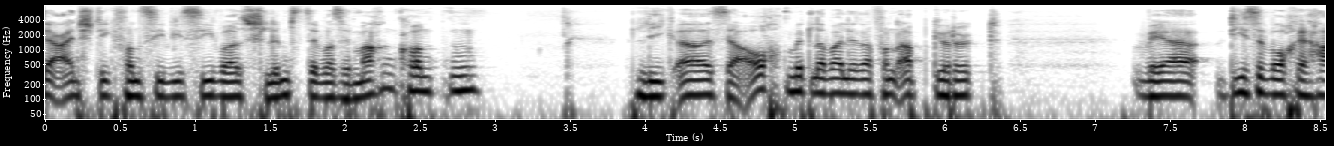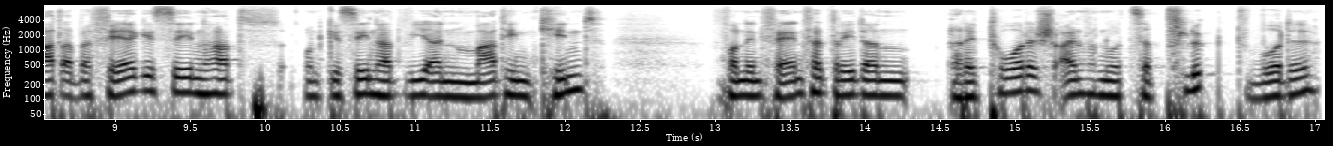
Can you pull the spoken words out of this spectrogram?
der Einstieg von CVC war das Schlimmste, was sie machen konnten. Liga ist ja auch mittlerweile davon abgerückt. Wer diese Woche hart aber fair gesehen hat und gesehen hat, wie ein Martin Kind von den Fanvertretern rhetorisch einfach nur zerpflückt wurde,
